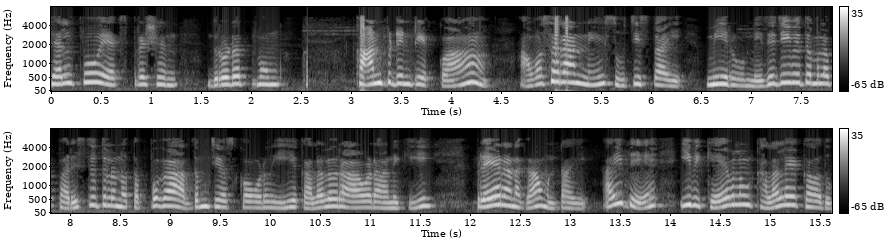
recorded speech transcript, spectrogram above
సెల్ఫ్ ఎక్స్ప్రెషన్ దృఢత్వం కాన్ఫిడెంట్ యొక్క అవసరాన్ని సూచిస్తాయి. మీరు నిజ జీవితంలో పరిస్థితులను తప్పుగా అర్థం చేసుకోవడం ఈ కళలు రావడానికి ప్రేరణగా ఉంటాయి. అయితే ఇవి కేవలం కలలే కాదు.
